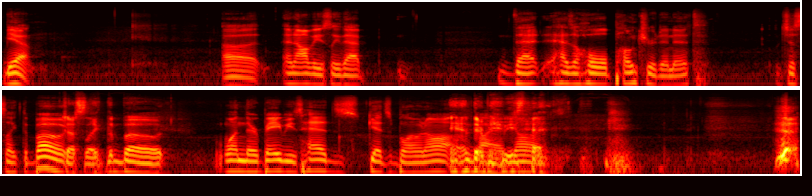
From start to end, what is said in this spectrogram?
Yeah. Uh, and obviously that that has a hole punctured in it, just like the boat. Just like the boat when their baby's heads gets blown off and their by a baby's gun. head.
